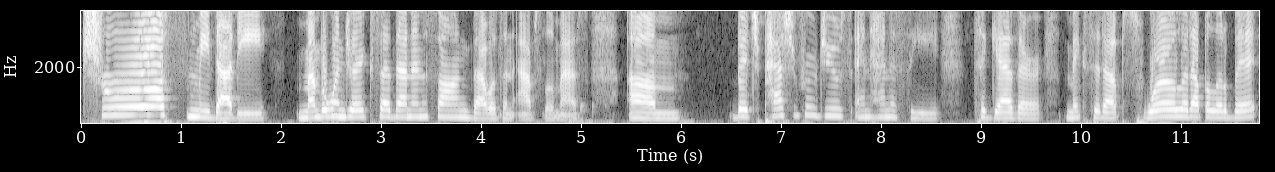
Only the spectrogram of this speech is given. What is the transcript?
Trust me, daddy. Remember when Drake said that in a song? That was an absolute mess. Um, bitch, passion fruit juice and Hennessy together. Mix it up, swirl it up a little bit.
